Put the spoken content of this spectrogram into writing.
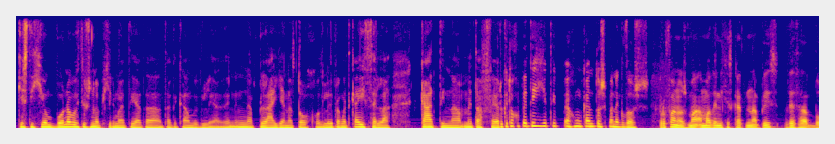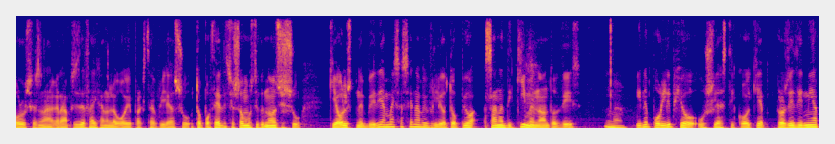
και στοιχείων που μπορούν να βοηθήσουν τον επιχειρηματία τα, τα δικά μου βιβλία. Δεν είναι απλά για να το έχω. Δηλαδή πραγματικά ήθελα κάτι να μεταφέρω και το έχω πετύχει γιατί έχουμε κάνει τόσες επανεκδόσεις. Προφανώς, μα άμα δεν είχες κάτι να πεις, δεν θα μπορούσες να γράψεις, δεν θα είχαν λόγο ύπαρξη τα βιβλία σου. Τοποθέτησες όμως τη γνώση σου και όλη την εμπειρία μέσα σε ένα βιβλίο, το οποίο σαν αντικείμενο αν το δεις, ναι. είναι πολύ πιο ουσιαστικό και προσδίδει μια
